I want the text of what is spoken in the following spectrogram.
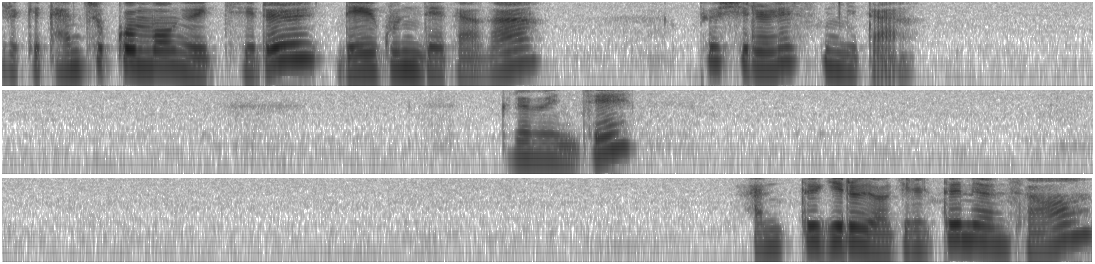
이렇게 단축구멍 위치를 네 군데다가 표시를 했습니다. 그러면 이제 안뜨기로 여기를 뜨면서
